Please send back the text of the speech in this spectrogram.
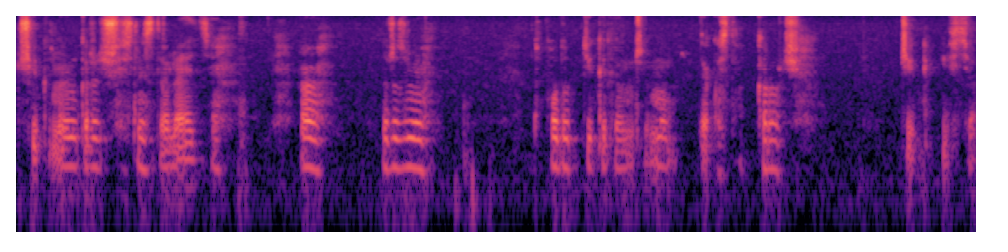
Чик. Ну коротше, щось не вставляється. А, зрозумів. Походу тільки там, ну, якось так, коротше. Чик і все.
